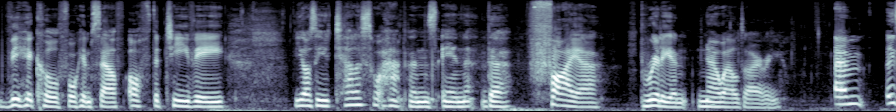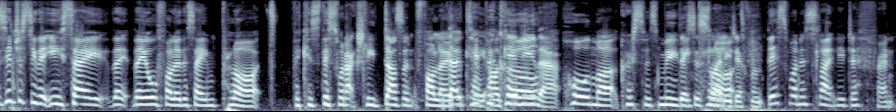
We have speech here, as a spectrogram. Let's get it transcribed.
vehicle for himself off the TV. Yozzy, tell us what happens in the fire, brilliant Noel Diary. Um, it's interesting that you say that they all follow the same plot because this one actually doesn't follow the typical I'll give you that. Hallmark Christmas movie. This is plot. slightly different. This one is slightly different.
